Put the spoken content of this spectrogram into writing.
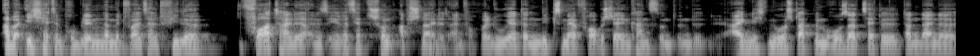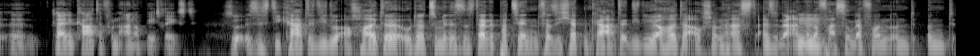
aber ich hätte ein Problem damit, weil es halt viele Vorteile eines E-Rezepts schon abschneidet einfach, weil du ja dann nichts mehr vorbestellen kannst und, und, eigentlich nur statt einem rosa Zettel dann deine äh, kleine Karte von A nach B trägst. So ist es. Die Karte, die du auch heute oder zumindest deine Patientenversichertenkarte, die du ja heute auch schon hast, also eine andere mhm. Fassung davon und, und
